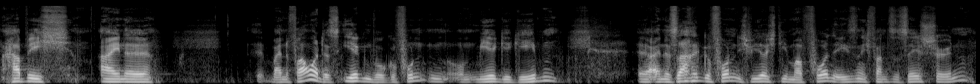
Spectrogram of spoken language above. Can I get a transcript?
habe ich eine, meine Frau hat es irgendwo gefunden und mir gegeben, äh, eine Sache gefunden. Ich will euch die mal vorlesen. Ich fand es sehr schön.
